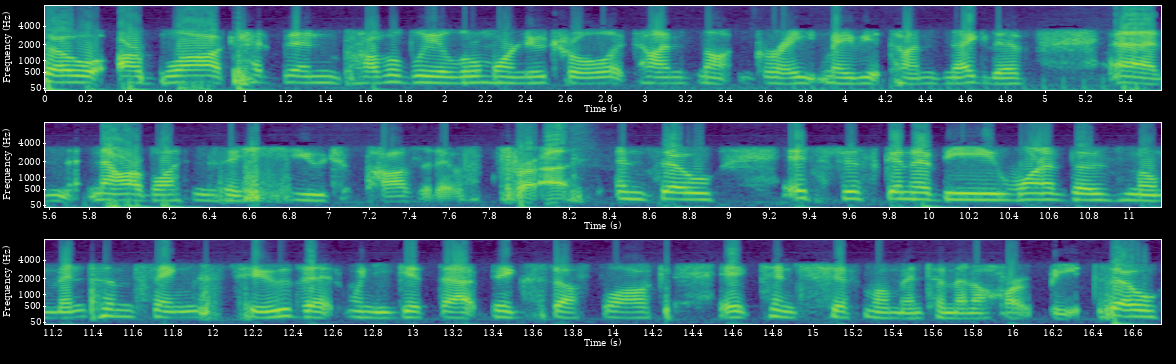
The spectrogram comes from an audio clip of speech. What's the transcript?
so our block had been probably a little more neutral at times, not great, maybe at times negative, and now our blocking is a huge positive for us. And so it's just going to be one of those momentum things too that when you get that big stuff block, it can shift momentum in a heartbeat. So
